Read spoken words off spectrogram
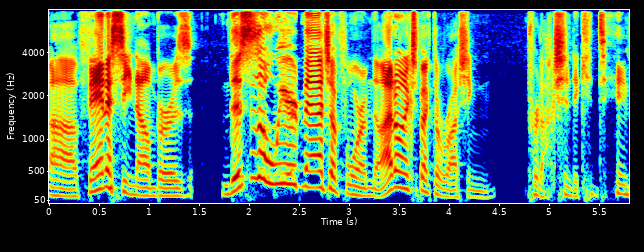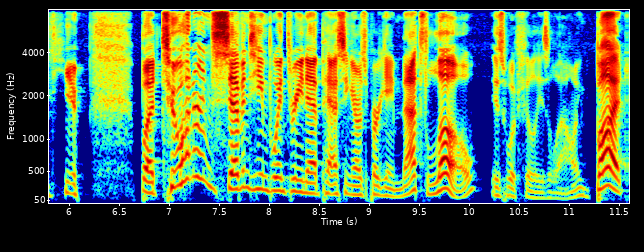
uh, fantasy numbers. This is a weird matchup for him, though. I don't expect the rushing production to continue. But 217.3 net passing yards per game, that's low, is what Philly's allowing. But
